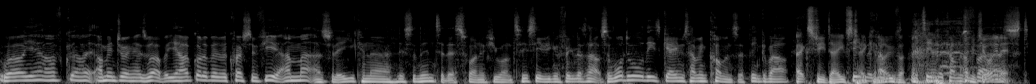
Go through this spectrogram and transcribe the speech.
Well, yeah, I've got, I'm enjoying it as well. But yeah, I've got a bit of a question for you and Matt. Actually, you can uh, listen into this one if you want to. See if you can figure this out. So, what do all these games have in common? So, think about XG Dave's taken comes- over. The team that comes I'm enjoying it. first.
